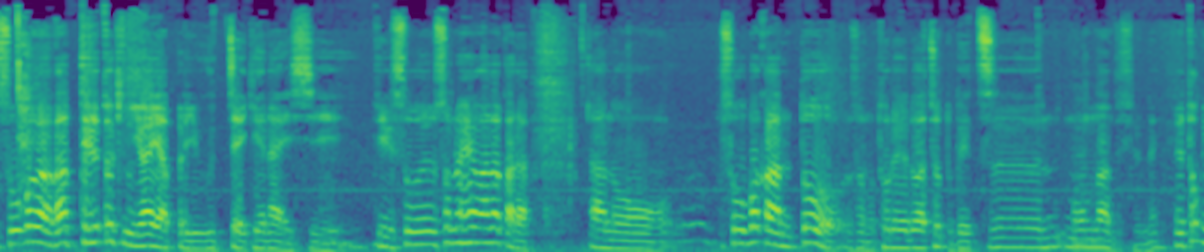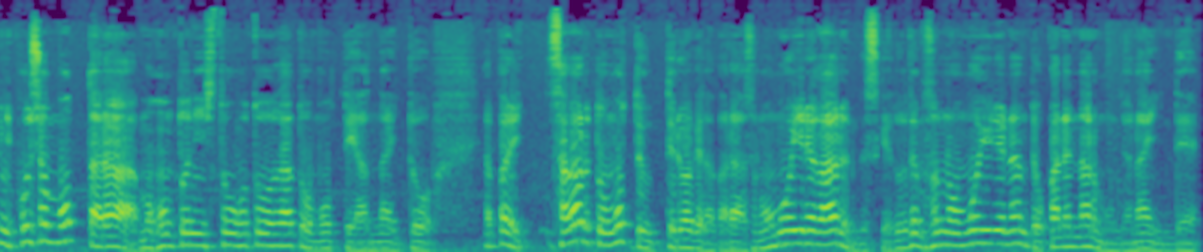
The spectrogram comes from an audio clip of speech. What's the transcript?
相場が上がってる時にはやっぱり売っちゃいけないしっていうそうその辺はだからあの相場感とそのトレードはちょっと別物なんですよねで特にポジション持ったらもう本当に人事だと思ってやんないとやっぱり下がると思って売ってるわけだからその思い入れがあるんですけどでもその思い入れなんてお金になるもんじゃないんで。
